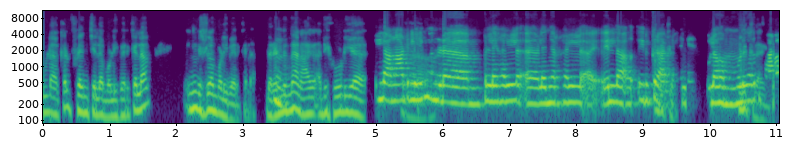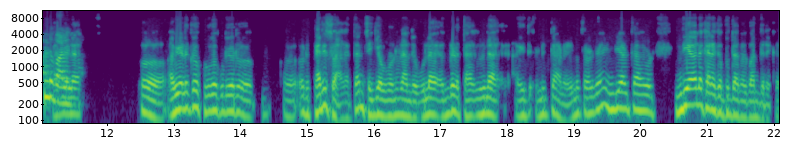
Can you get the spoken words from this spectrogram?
உள்ளாக்கள் பிரெஞ்சில மொழிபெயர்க்கலாம் இங்கிலீஷ்ல மொழிபெயர்க்கலாம். இந்த ரெண்டும் தான் அதிகூடிய எல்லா நாட்டிலேயும் பிள்ளைகள் இளைஞர்கள் எல்லா இருக்கிறார்கள். உலகம் முழுவதும். பறந்து ஓ, அவைகளுக்கு கொடுக்கக்கூடிய ஒரு ஒரு பரிசாகத்தான் செய்ய வேண்டும் அந்த உல எங்களோட உல இது எழுத்தாளர் சொல்றேன் இந்திய எழுத்தாளர் இந்தியாவில் கணக்கு புத்தகங்கள் வந்திருக்கு.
